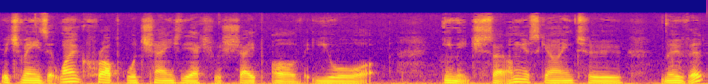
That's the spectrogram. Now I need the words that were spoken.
which means it won't crop or change the actual shape of your image. So I'm just going to move it.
